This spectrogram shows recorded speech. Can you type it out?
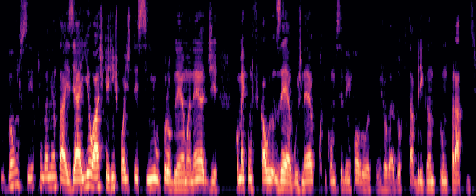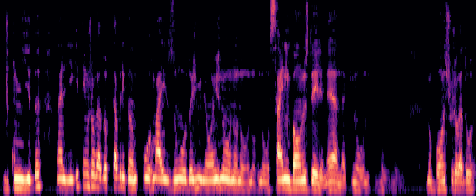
vão ser fundamentais. E aí eu acho que a gente pode ter sim o problema, né, de como é que vão ficar os egos, né? Porque como você bem falou, tem jogador que está brigando por um prato de comida na liga e tem um jogador que está brigando por mais um ou dois milhões no, no, no, no signing bonus dele, né? No, no, no, bônus que o jogador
